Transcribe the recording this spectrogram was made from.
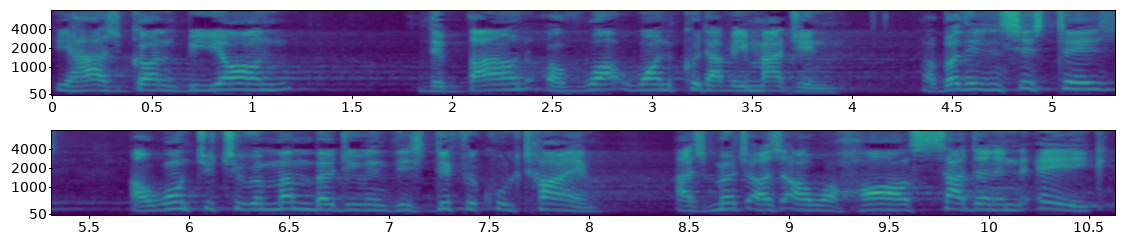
it has gone beyond the bound of what one could have imagined. My brothers and sisters, I want you to remember during this difficult time, as much as our hearts sadden and ache,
